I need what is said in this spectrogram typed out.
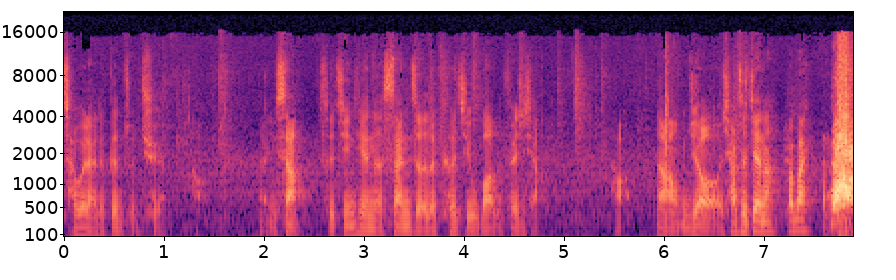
才会来得更准确。好，那以上是今天的三则的科技五报的分享。好，那我们就下次见了，拜拜。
